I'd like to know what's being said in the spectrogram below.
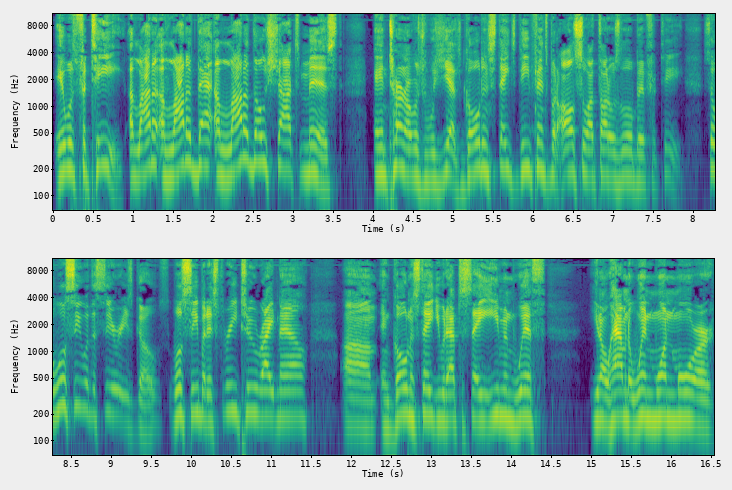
It was fatigue. A lot of a lot of that. A lot of those shots missed and turnovers was yes Golden State's defense, but also I thought it was a little bit fatigue. So we'll see where the series goes. We'll see, but it's three two right now. Um, and Golden State, you would have to say even with you know having to win one more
